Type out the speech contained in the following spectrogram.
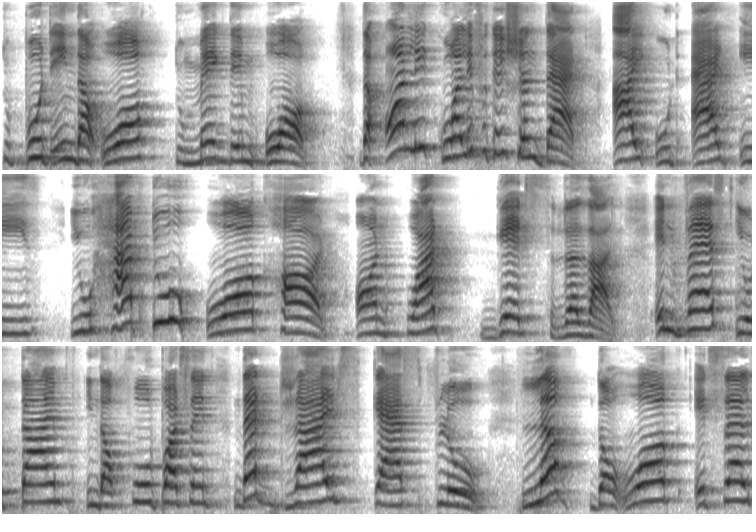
to put in the work to make them work. The only qualification that I would add is you have to work hard on what gets result. Invest your time in the 4% that drives cash flow. Love the work itself,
